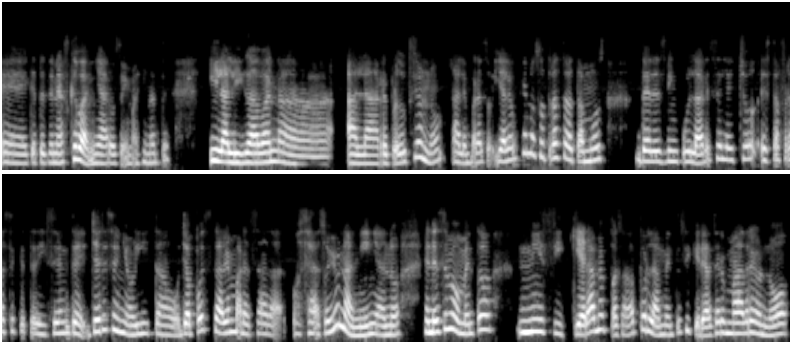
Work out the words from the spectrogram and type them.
eh, que te tenías que bañar, o sea, imagínate, y la ligaban a, la reproducción, ¿no? Al embarazo. Y algo que nosotras tratamos de desvincular es el hecho, esta frase que te dicen de, ya eres señorita o ya puedes estar embarazada. O sea, soy una niña, ¿no? En ese momento ni siquiera me pasaba por la mente si quería ser madre o no.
